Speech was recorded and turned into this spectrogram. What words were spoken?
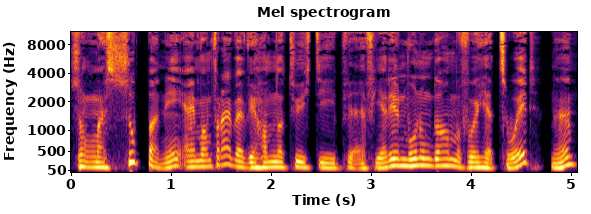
Sagen wir super, ne? Einwandfrei, weil wir haben natürlich die äh, Ferienwohnung da, haben wir vorher gezahlt, ne?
